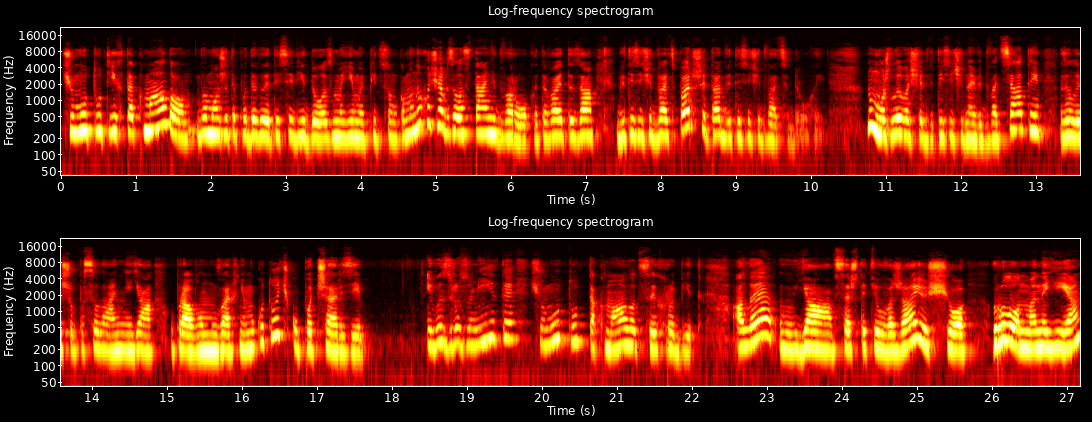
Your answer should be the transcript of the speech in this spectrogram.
чому тут їх так мало, ви можете подивитися відео з моїми підсумками. Ну, хоча б за останні два роки. Давайте за 2021 та 2022. Ну, можливо, ще 2020. Залишу посилання я у правому верхньому куточку по черзі. І ви зрозумієте, чому тут так мало цих робіт. Але е, я все ж таки вважаю, що рулон в мене є,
